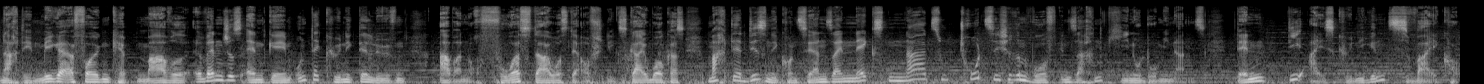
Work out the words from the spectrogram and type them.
Nach den Mega-Erfolgen Captain Marvel, Avengers Endgame und Der König der Löwen, aber noch vor Star Wars der Aufstieg Skywalkers, macht der Disney-Konzern seinen nächsten nahezu todsicheren Wurf in Sachen Kinodominanz. Denn die Eiskönigin 2 kommt.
